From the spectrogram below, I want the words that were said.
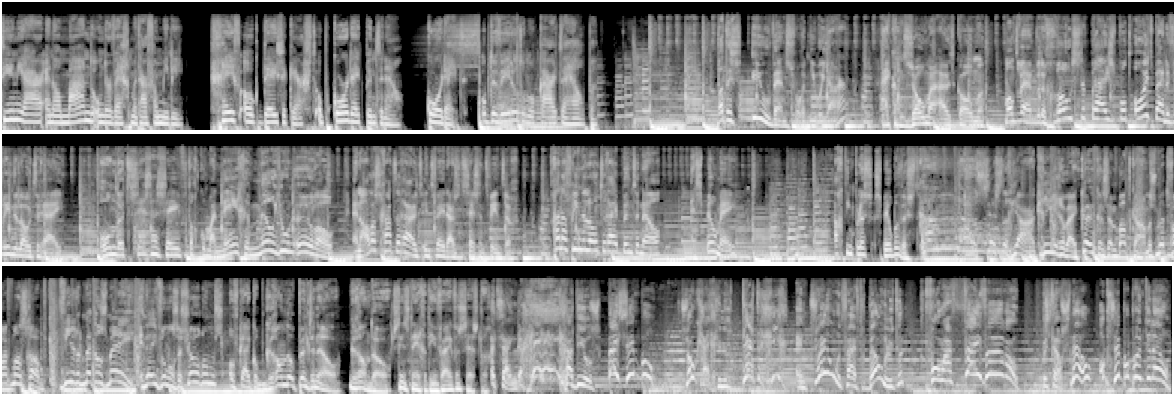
10 jaar en al maanden onderweg met haar familie. Geef ook deze kerst op coordate.nl. Coordate, op de wereld om elkaar te helpen. Wat is uw wens voor het nieuwe jaar? Hij kan zomaar uitkomen, want we hebben de grootste prijzenpot ooit bij de Vriendenloterij. 176,9 miljoen euro. En alles gaat eruit in 2026. Ga naar vriendenloterij.nl en speel mee. 18 plus speelbewust. Al 60 jaar creëren wij keukens en badkamers met vakmanschap. Vier het met ons mee in een van onze showrooms of kijk op grando.nl. Grando, sinds 1965. Het zijn de gigadeals bij Simpel. Zo krijg je nu 30 gig en 250 belminuten voor maar 5 euro. Bestel snel op simpel.nl.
